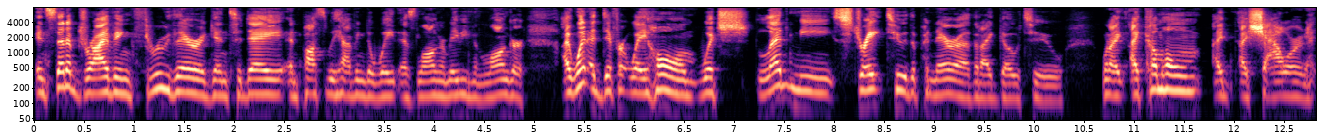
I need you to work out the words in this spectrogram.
instead of driving through there again today and possibly having to wait as long or maybe even longer, I went a different way home, which led me straight to the Panera that I go to. When I, I come home, I, I shower and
